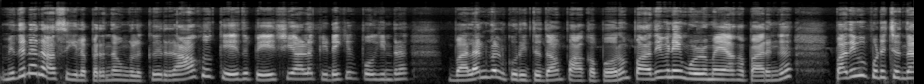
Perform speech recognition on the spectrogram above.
மிதுன ராசியில் பிறந்தவங்களுக்கு ராகு கேது பேச்சியால் கிடைக்க போகின்ற பலன்கள் குறித்து தான் பார்க்க போகிறோம் பதிவினை முழுமையாக பாருங்கள் பதிவு பிடிச்சிருந்தா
